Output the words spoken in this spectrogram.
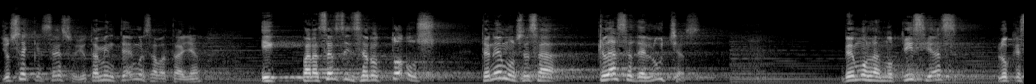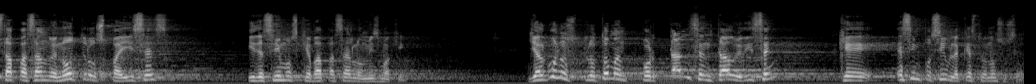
Yo sé que es eso, yo también tengo esa batalla. Y para ser sincero, todos tenemos esa clase de luchas. Vemos las noticias, lo que está pasando en otros países y decimos que va a pasar lo mismo aquí. Y algunos lo toman por tan sentado y dicen que es imposible que esto no suceda.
